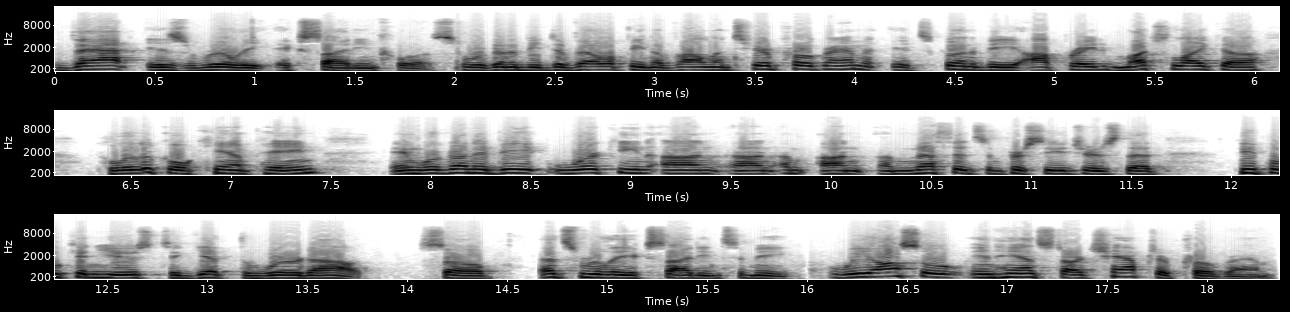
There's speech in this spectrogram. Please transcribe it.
that is really exciting for us. We're going to be developing a volunteer program. It's going to be operated much like a political campaign, and we're going to be working on, on, on, on methods and procedures that people can use to get the word out. So that's really exciting to me. We also enhanced our chapter program.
